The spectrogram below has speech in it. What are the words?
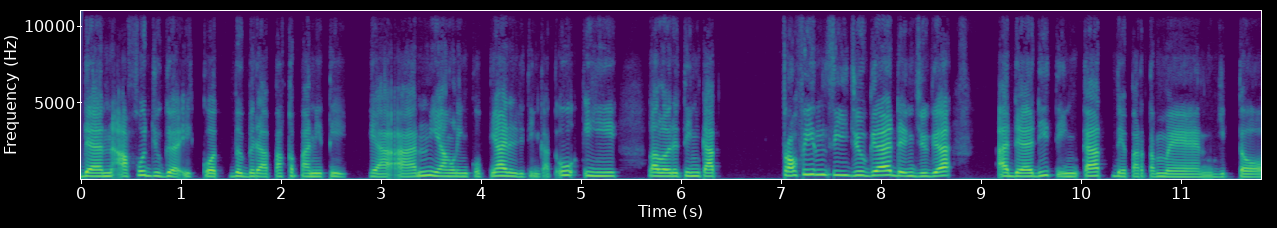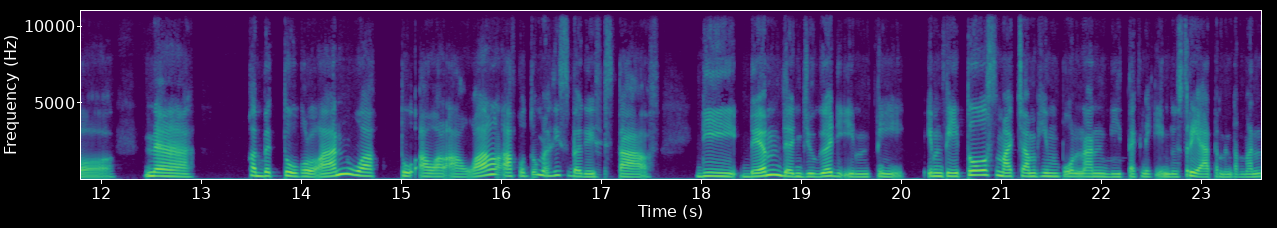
dan aku juga ikut beberapa kepanitiaan yang lingkupnya ada di tingkat UI, lalu ada tingkat provinsi juga dan juga ada di tingkat departemen gitu. Nah, kebetulan waktu awal-awal aku tuh masih sebagai staff di BEM dan juga di IMTI. IMTI itu semacam himpunan di teknik industri ya teman-teman.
